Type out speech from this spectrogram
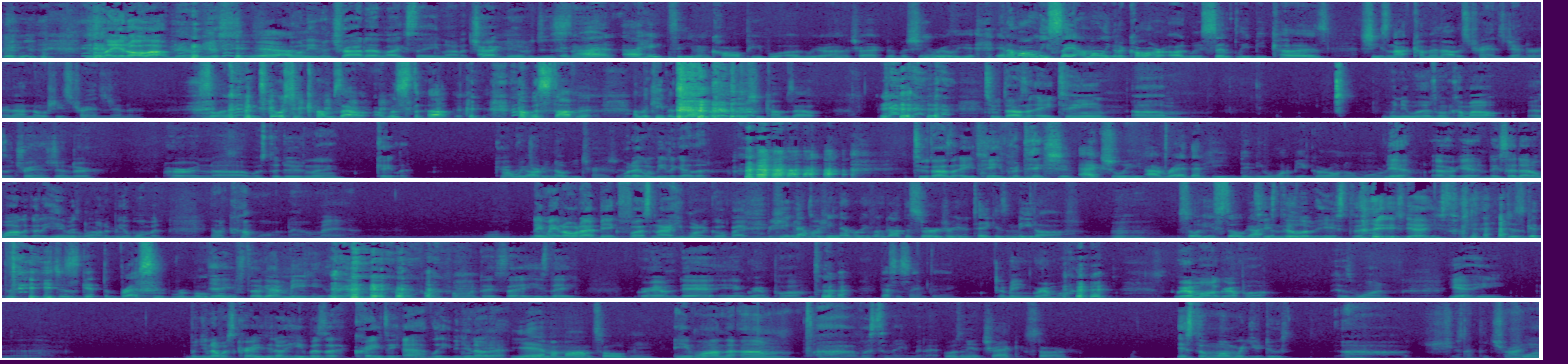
Just lay it all out there. Just yeah. I don't just- even try to like say not attractive. Just And say, I, I hate to even call people ugly or unattractive, but she really is. And I'm only say I'm only gonna call her ugly simply because she's not coming out as transgender, and I know she's transgender. So until she comes out, I'm gonna stop. I'm gonna stop it. I'm gonna keep insulting her until she comes out. 2018. Um, Wendy Williams gonna come out as a transgender. Her and uh, what's the dude's name? Caitlyn. oh, we Caitlyn already know he transgender. Well, they're gonna be together. 2018 prediction. Actually, I read that he didn't even want to be a girl no more. Yeah, heard, yeah. They said that a while ago that he Yeah, it was would a while want to be a woman. And like, come on now, man. They made all that big fuss. Now he want to go back. And be He never he never even got the surgery to take his meat off. Mm-mm. So he still got He's the still. meat. A, he's still. He's yeah. He's. He just get the he just get the breast removed. Yeah, he still got meat. He still got meat from, from, from what they say. He's the granddad and grandpa. That's the same thing. I mean, grandma. grandma and grandpa as one. Yeah, he. Uh, but you know what's crazy though? He was a crazy athlete. Did you know that? yeah, my mom told me. He won the um. Ah, what's the name of that? Wasn't he a track star? It's the one where you do. Uh, it's like the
